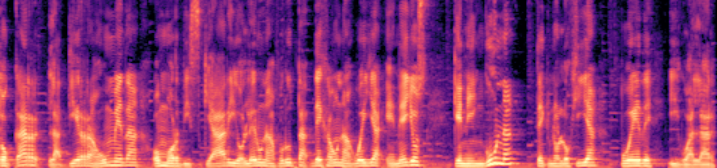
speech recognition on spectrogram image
Tocar la tierra húmeda o mordisquear y oler una fruta deja una huella en ellos que ninguna tecnología puede igualar.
